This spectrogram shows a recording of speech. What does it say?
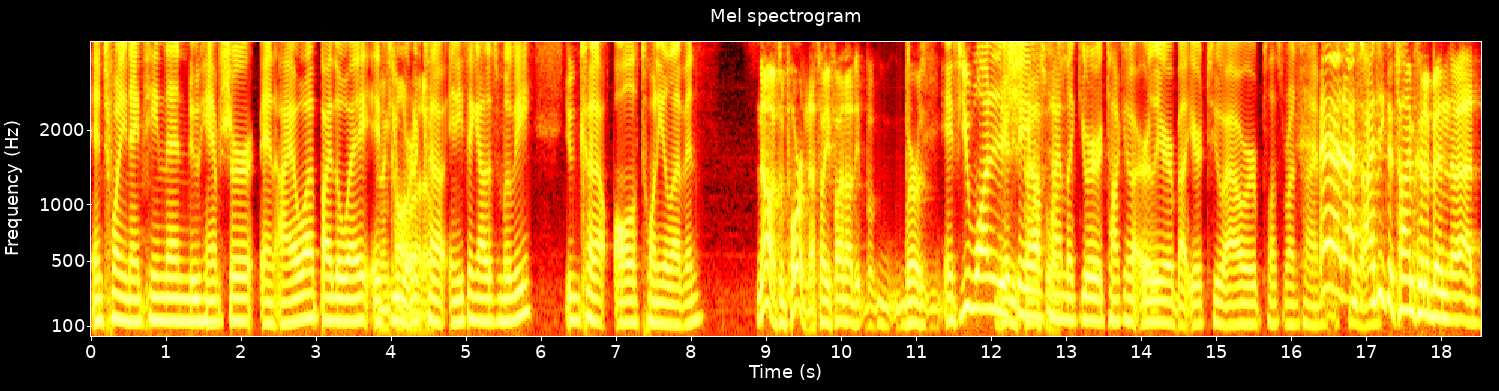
And 2019 then New Hampshire and Iowa. By the way, if you were to cut out anything out of this movie, you can cut out all of 2011. No, it's important. That's how you find out where. If you wanted to Danny's shave off pass was. time, like you were talking about earlier about your two hour plus runtime, And I, I think the time could have been uh,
